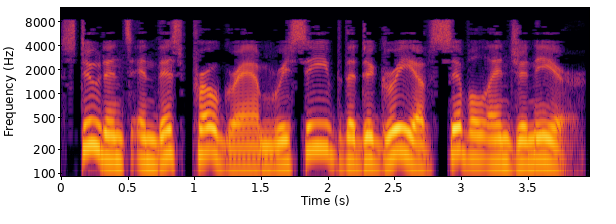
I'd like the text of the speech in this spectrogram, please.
Students in this program received the degree of civil engineer.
